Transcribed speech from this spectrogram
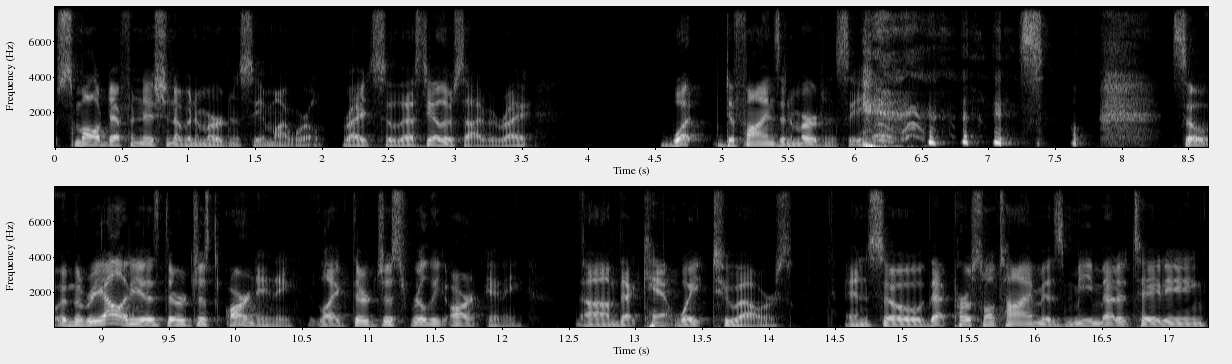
small definition of an emergency in my world, right? So that's the other side of it, right? What defines an emergency? so, so, and the reality is there just aren't any. Like, there just really aren't any um, that can't wait two hours. And so that personal time is me meditating,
